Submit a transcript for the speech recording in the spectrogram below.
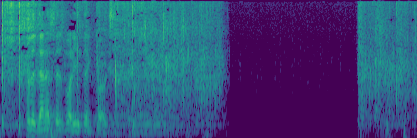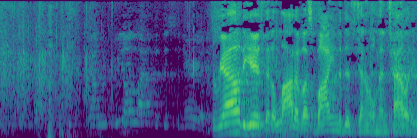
For the dentists, what do you think, folks? Reality is that a lot of us buy into this general mentality,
